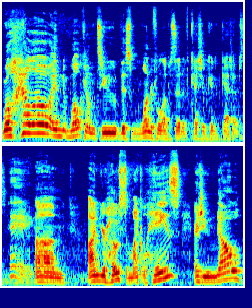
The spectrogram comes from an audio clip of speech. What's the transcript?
Well, hello and welcome to this wonderful episode of Ketchup Catch Ups. hey, Um, I'm your host, Michael Hayes. As you know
